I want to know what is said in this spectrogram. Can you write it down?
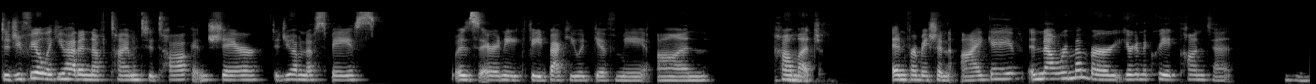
Did you feel like you had enough time to talk and share? Did you have enough space? Was there any feedback you would give me on how mm-hmm. much information I gave? And now remember, you're going to create content. Mm-hmm.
